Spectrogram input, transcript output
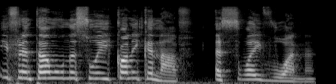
enfrentamos-o na sua icónica nave, a Slave One.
